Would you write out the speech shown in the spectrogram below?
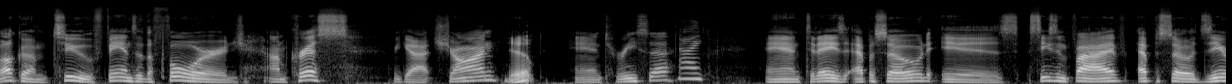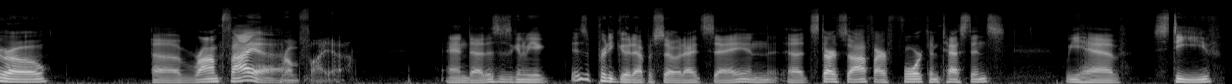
Welcome to Fans of the Forge. I'm Chris. We got Sean Yep. and Teresa. Hi. And today's episode is season five, episode zero, uh, Rompfire. Rumfire. and uh, this is going to be a, this is a pretty good episode, I'd say. And uh, it starts off our four contestants. We have Steve,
